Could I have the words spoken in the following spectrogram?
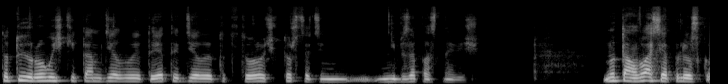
татуировочки там делают, и это делают. Татуировочки тоже, кстати, небезопасная вещь. Ну, там Вася плюс э,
